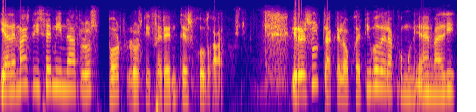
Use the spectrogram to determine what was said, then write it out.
y además diseminarlos por los diferentes juzgados. Y resulta que el objetivo de la Comunidad de Madrid,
